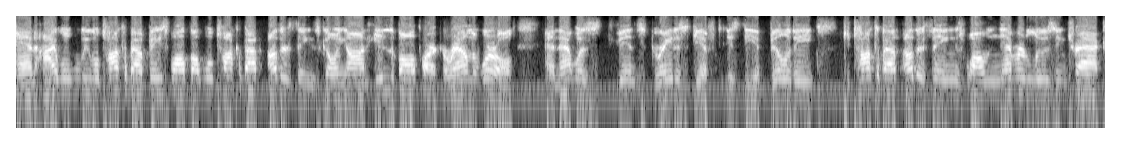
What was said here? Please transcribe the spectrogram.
and I will we will talk about baseball but we'll talk about other things going on in the ballpark around the world and that was Vince's greatest gift is the ability to talk about other things while never losing track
